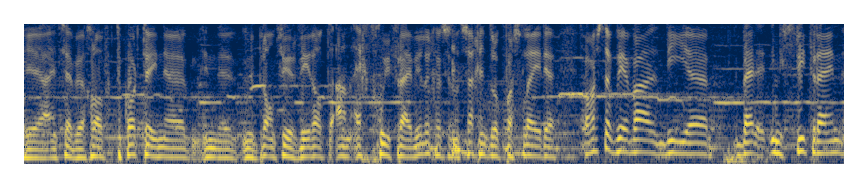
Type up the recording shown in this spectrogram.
Ja, en ze hebben geloof ik tekorten in, eh, in de, brandweerwereld aan echt goede vrijwilligers. En dat zag je natuurlijk pas geleden. Waar was het ook weer waar die, eh, bij het industrieterrein,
